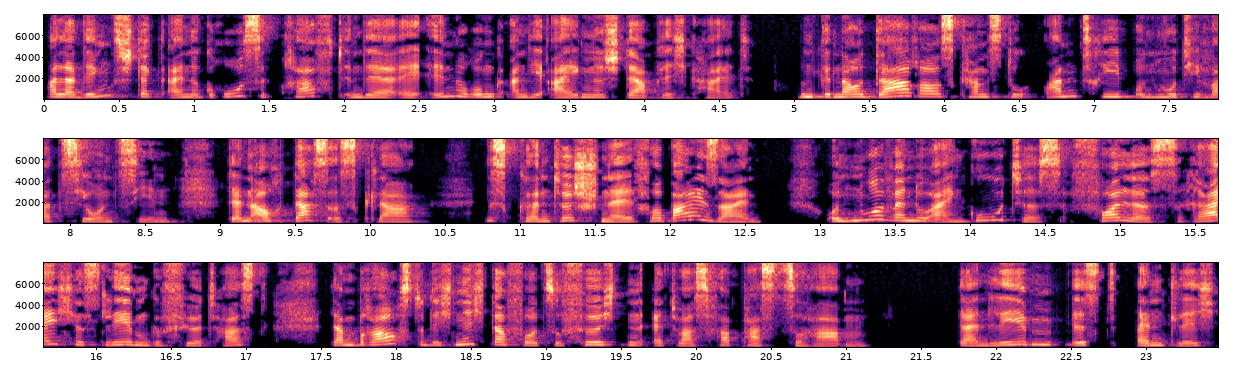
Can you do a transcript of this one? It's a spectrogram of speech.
Allerdings steckt eine große Kraft in der Erinnerung an die eigene Sterblichkeit. Und genau daraus kannst du Antrieb und Motivation ziehen. Denn auch das ist klar es könnte schnell vorbei sein. Und nur wenn du ein gutes, volles, reiches Leben geführt hast, dann brauchst du dich nicht davor zu fürchten, etwas verpasst zu haben. Dein Leben ist endlich,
